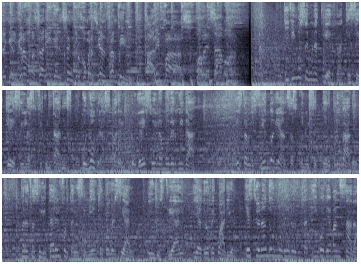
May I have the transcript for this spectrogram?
en el Gran Bazar y en el Centro Comercial Sambil. Arepas. Por el sabor. Vivimos en una tierra que se crece en las dificultades, con obras para el progreso y la modernidad, estableciendo alianzas con el sector privado para facilitar el fortalecimiento comercial, industrial y agropecuario, gestionando un modelo educativo de avanzada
